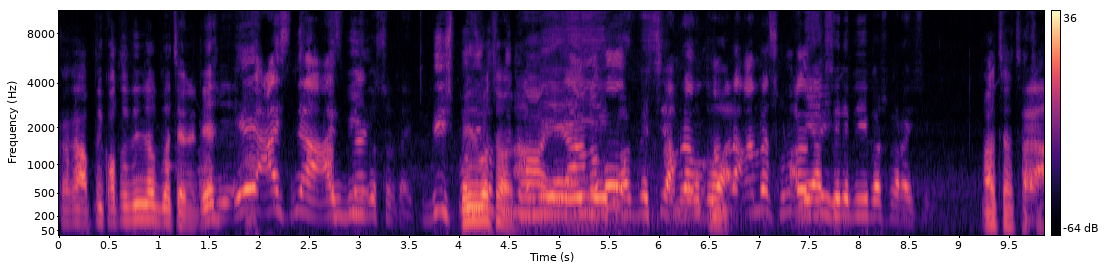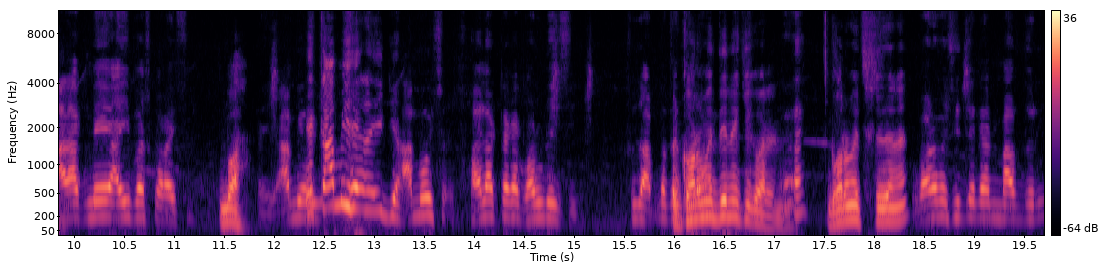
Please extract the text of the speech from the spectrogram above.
কাকা আপনি কতদিন যাবত যাচ্ছেন এটি? এ আইস না বিশ বছর তাই। বিশ বিশ বছর? এই- এই আমরা আমরা ছোট বিয়ে পাস করাইছি। আচ্ছা আচ্ছা আচ্ছা। আর এক মেয়ে আই পাস করাইছি। বাহ। এই আমি কামি হে এই দিয়া আমি ওই ছয় লাখ টাকা ঘর উঠেছি শুধু আপনাদের গরমের দিনে কি করেন? হ্যাঁ? গরমের সিজনে? গরমের সিজনে আমি মাছ ধরি।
